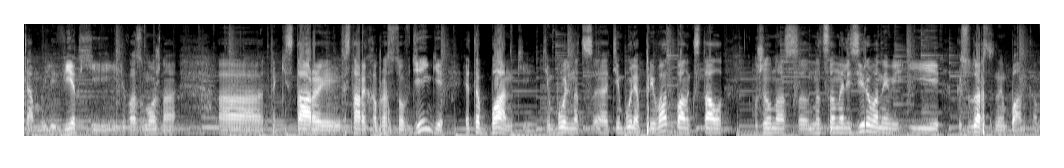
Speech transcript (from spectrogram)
там или ветхие, или, возможно, э, такие старые, старых образцов деньги, это банки. Тем более, э, тем более Приватбанк стал уже у нас э, национализированным и государственным банком.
